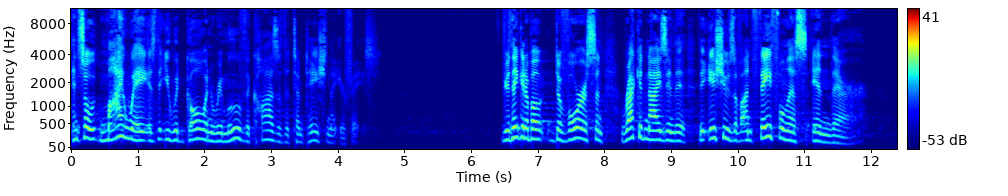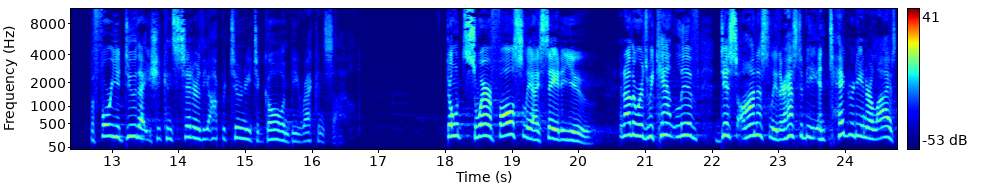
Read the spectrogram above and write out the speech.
And so, my way is that you would go and remove the cause of the temptation that you're faced. If you're thinking about divorce and recognizing the, the issues of unfaithfulness in there, before you do that, you should consider the opportunity to go and be reconciled. Don't swear falsely, I say to you. In other words, we can't live dishonestly. There has to be integrity in our lives,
